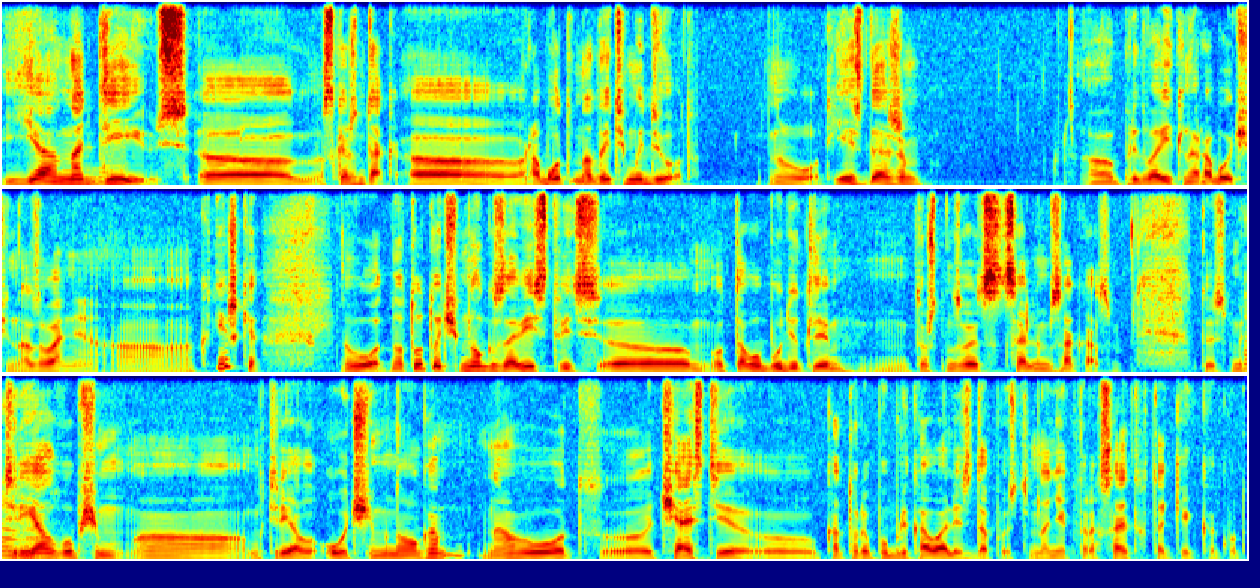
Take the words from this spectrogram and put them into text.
Я надеюсь. Э, скажем так, э, работа над этим идет. Вот. Есть даже Э, предварительно рабочее название э, книжки. Вот. Но тут очень много зависит ведь э, от того, будет ли то, что называется социальным заказом. То есть материал, угу. в общем, э, материала очень много. Вот. Э, части, э, которые публиковались, допустим, на некоторых сайтах, таких как вот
